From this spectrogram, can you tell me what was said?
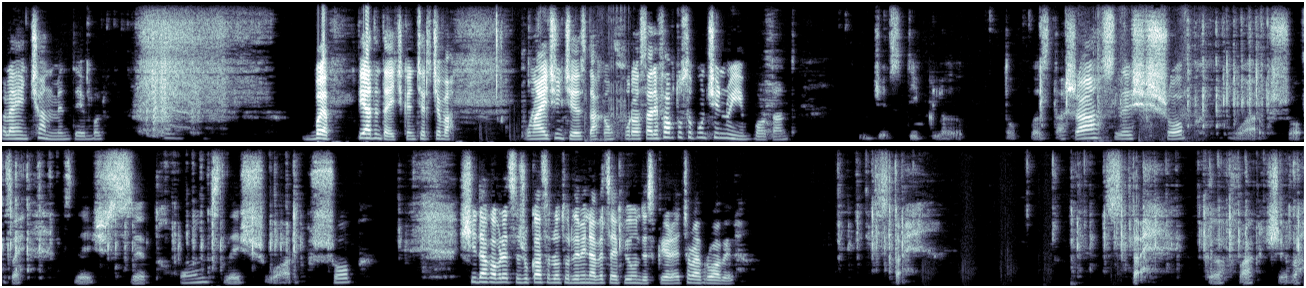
Ăla e enchantment table. Bă, fii atent aici, că încerc ceva. Pun aici în chest, dacă îmi fură asta. De fapt o să pun ce nu e important. Gesticlă, top ăsta, așa, slash shop, warp shop, stai, slash set home, slash warp shop. Și dacă vreți să jucați alături de mine, aveți IP-ul în descriere, cel mai probabil. Stai. Stai că fac ceva.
